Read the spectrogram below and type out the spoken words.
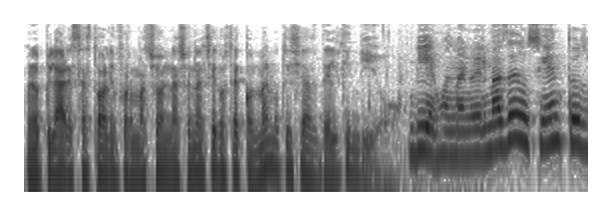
Bueno, Pilar, esta es toda la información nacional. Sigue usted con más noticias del Quindío. Bien, Juan Manuel, más de, 200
